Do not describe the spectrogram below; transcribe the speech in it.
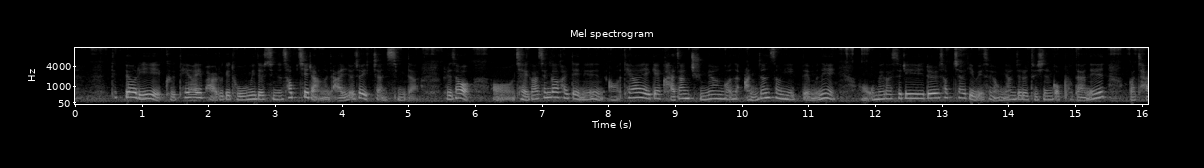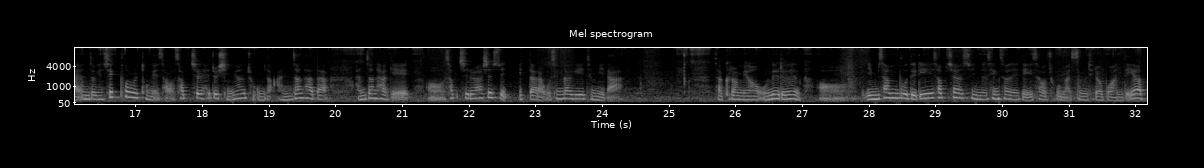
특별히 그 태아에 바르게 도움이 될 수 있는 섭취량은 알려져 있지 않습니다. 그래서 어, 제가 생각할 때는 어, 태아에게 가장 중요한 것은 안전성이기 때문에 어, 오메가3를 섭취하기 위해서 영양제를 드시는 것보다는 그러니까 자연적인 식품을 통해서 섭취를 해주시면 조금 더 안전하다, 안전하게 어, 섭취를 하실 수 있다라고 생각이 듭니다. 자 그러면 오늘은 어, 임산부들이 섭취할 수 있는 생선에 대해서 조금 말씀을 드려보았는데요.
